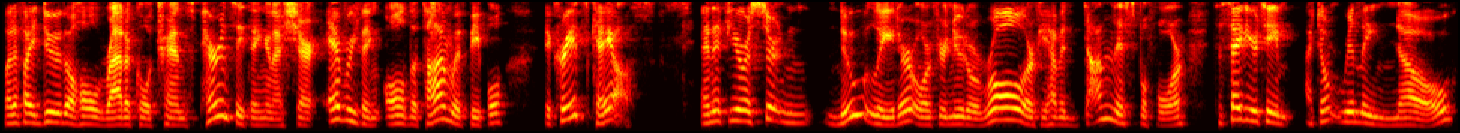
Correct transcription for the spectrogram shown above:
But if I do the whole radical transparency thing and I share everything all the time with people, it creates chaos. And if you're a certain new leader, or if you're new to a role, or if you haven't done this before, to say to your team, I don't really know.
